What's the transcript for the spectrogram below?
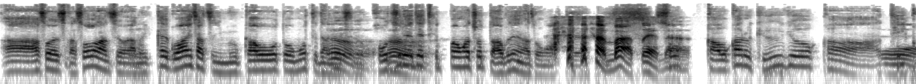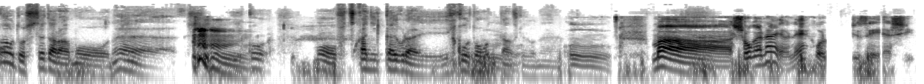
ああ、そうですか。そうなんですよ。あの、うん一回ご挨拶に向かおうと思ってたんですけど、うん子連れで鉄板はちょっと危ねえなと思って。まあ、そうやなそっ。か、おかる休業か。うんテイクアウトしてたらもうね、行こうもう2日に1回ぐらい行こうと思ってたんですけどね。うん。まあ、しょうがないよね。この時世やし。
